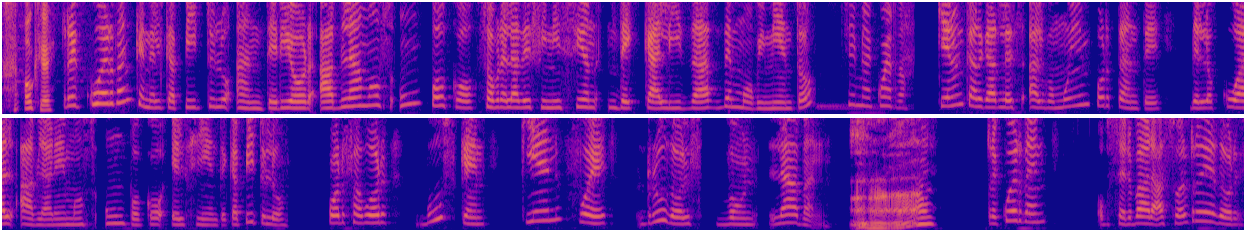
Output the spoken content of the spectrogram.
Ok. ¿Recuerdan que en el capítulo anterior hablamos un poco sobre la definición de calidad de movimiento? Sí, me acuerdo. Quiero encargarles algo muy importante de lo cual hablaremos un poco el siguiente capítulo. Por favor, busquen quién fue Rudolf von Laban. Recuerden observar a su alrededor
